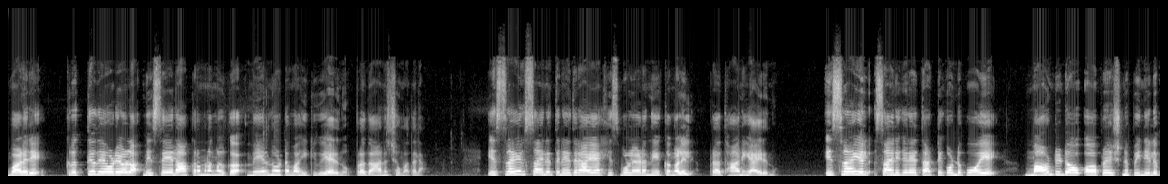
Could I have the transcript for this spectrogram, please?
വളരെ കൃത്യതയോടെയുള്ള മിസൈൽ ആക്രമണങ്ങൾക്ക് മേൽനോട്ടം വഹിക്കുകയായിരുന്നു പ്രധാന ചുമതല. ഇസ്രായേൽ സൈന്യത്തിനെതിരായ ഹിസ്ബുള്ളയുടെ നീക്കങ്ങളിൽ പ്രധാനിയായിരുന്നു. ഇസ്രായേൽ സൈനികരെ തട്ടിക്കൊണ്ടുപോയ മൗണ്ട് ഡോവ് ഓപ്പറേഷന് പിന്നിലും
